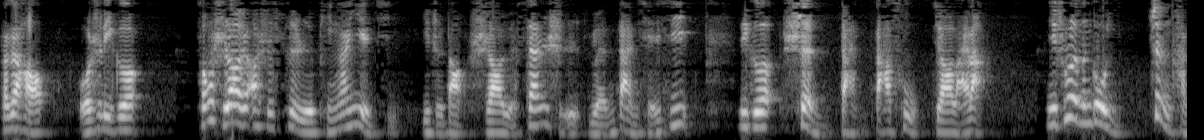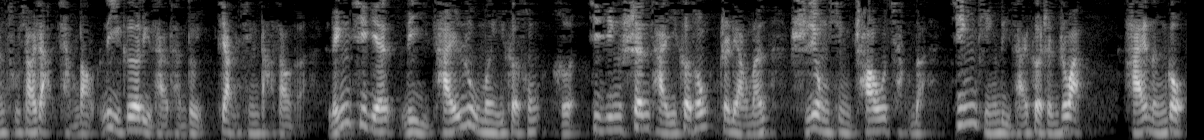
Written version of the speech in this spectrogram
大家好，我是力哥。从十二月二十四日平安夜起，一直到十二月三十日元旦前夕，力哥圣诞大促就要来了。你除了能够以震撼促销价抢到力哥理财团队匠心打造的零起点理财入门一课通和基金生财一课通这两门实用性超强的精品理财课程之外，还能够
